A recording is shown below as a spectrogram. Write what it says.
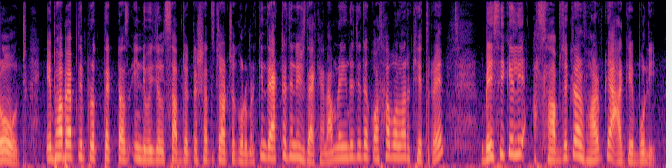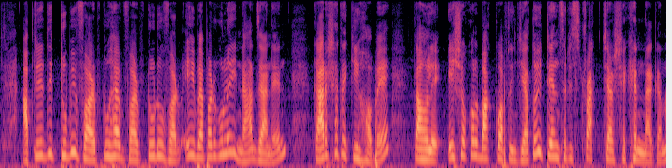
wrote এভাবে আপনি প্রত্যেকটা ইন্ডিভিজুয়াল সাবজেক্টের সাথে চর্চা করবেন। কিন্তু একটা জিনিস দেখেন, আমরা ইংরেজিতে কথা বলার ক্ষেত্রে বেসিক্যালি সাবজেক্ট আর ভার্বকে আগে বলি। আপনি যদি to be verb to have verb to do verb এই ব্যাপারগুলোই না জানেন, কার সাথে কি হবে, তাহলে এই সকল বাক্য আপনি যতই টেন্সের স্ট্রাকচার শেখেন না কেন,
